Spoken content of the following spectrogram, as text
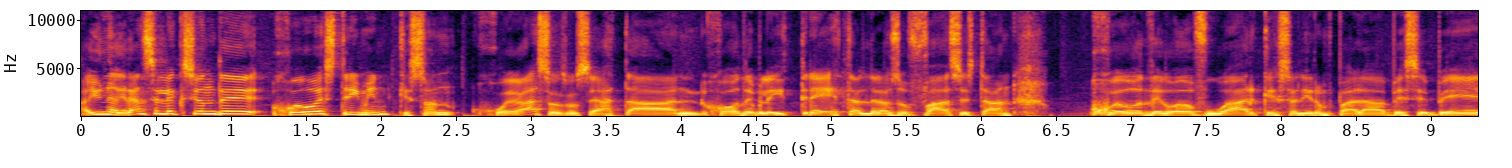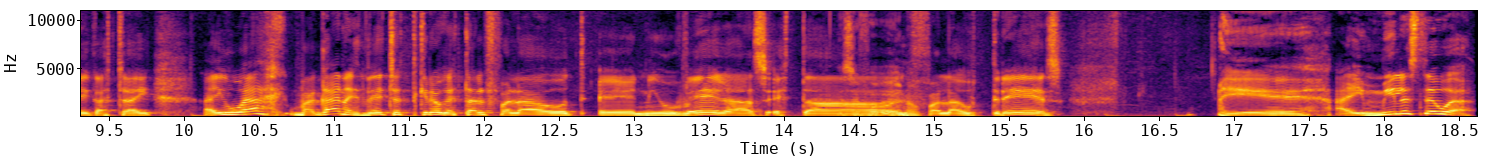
hay una gran selección de juegos de streaming que son juegazos. O sea, están juegos de Play 3, está el de las of Us, están juegos de God of War que salieron para la PSP, ¿cachai? Hay weas bacanes. De hecho, creo que está el Fallout eh, New Vegas, está bueno. el Fallout 3. Eh, hay miles de weas.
